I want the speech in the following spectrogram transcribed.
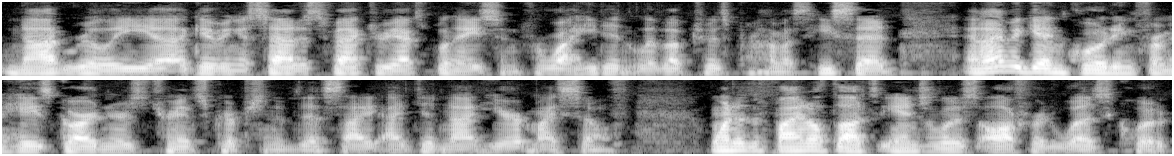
not really uh, giving a satisfactory explanation for why he didn't live up to his promise. He said, and I'm again quoting from Hayes Gardner's transcription of this. I, I did not hear it myself. One of the final thoughts Angelos offered was, quote,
